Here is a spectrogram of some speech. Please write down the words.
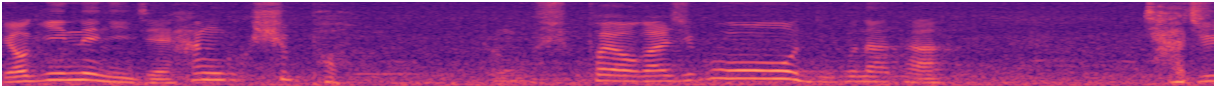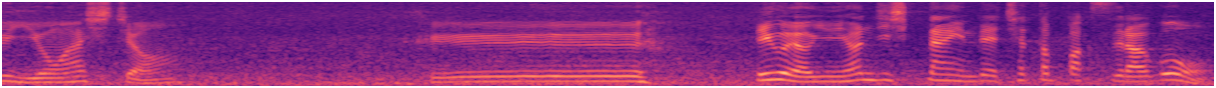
여기는 이제 한국 슈퍼. 한국 슈퍼여가지고 누구나 다 자주 이용하시죠. 그 그리고 여기 현지 식당인데 채터박스라고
